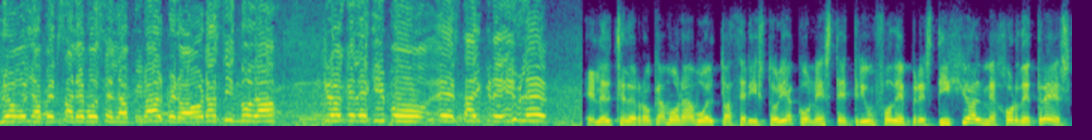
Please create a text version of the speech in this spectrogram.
luego ya pensaremos en la final, pero ahora sin duda creo que el equipo está increíble. El Elche de Rocamora ha vuelto a hacer historia con este triunfo de prestigio al mejor de tres.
